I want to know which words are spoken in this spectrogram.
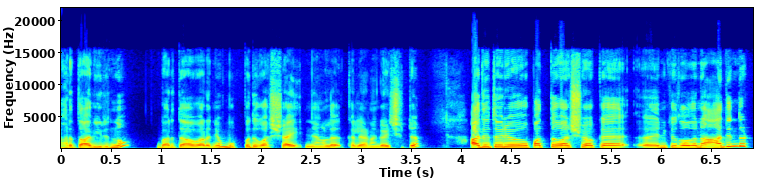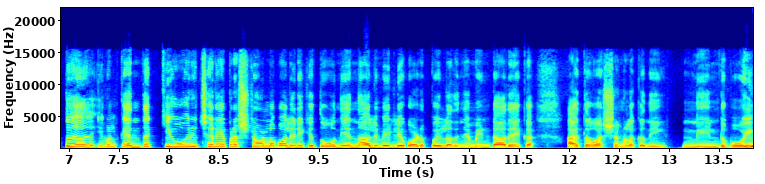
ഭർത്താവ് ഇരുന്നു. ഭർത്താവ് പറഞ്ഞു മുപ്പത് വർഷമായി ഞങ്ങൾ കല്യാണം കഴിച്ചിട്ട്. ആദ്യത്തെ ഒരു പത്ത് വർഷമൊക്കെ എനിക്ക് തോന്നുന്നു ആദ്യം തൊട്ട് ഇവൾക്ക് എന്തൊക്കെയോ ഒരു ചെറിയ പ്രശ്നമുള്ള പോലെ എനിക്ക് തോന്നി. എന്നാലും വലിയ കുഴപ്പമില്ലാതെ ഞാൻ മിണ്ടാതെയൊക്കെ ആദ്യത്തെ വർഷങ്ങളൊക്കെ നീ നീണ്ടുപോയി.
